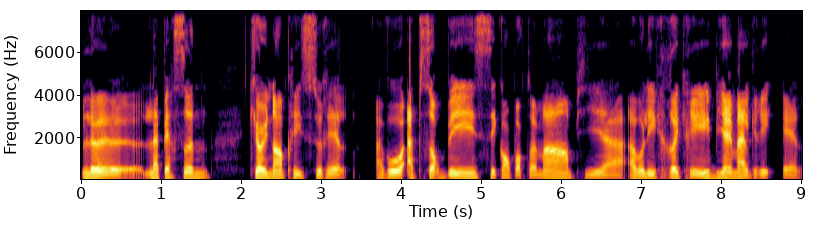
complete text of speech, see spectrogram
le, la personne qui a une emprise sur elle. Elle va absorber ses comportements, puis elle, va les recréer bien malgré elle.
